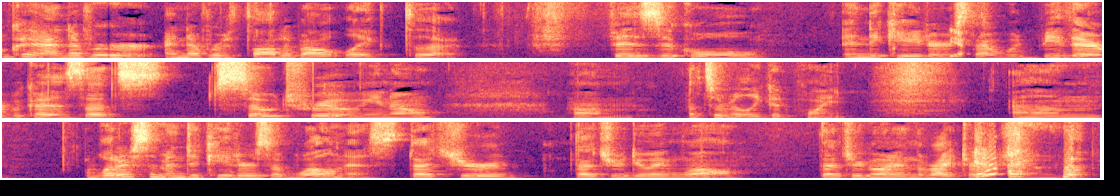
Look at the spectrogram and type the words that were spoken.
Okay, I never, I never thought about like the physical indicators yeah. that would be there because that's so true. You know, um, that's a really good point. Um, what are some indicators of wellness that you're that you're doing well, that you're going in the right direction?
